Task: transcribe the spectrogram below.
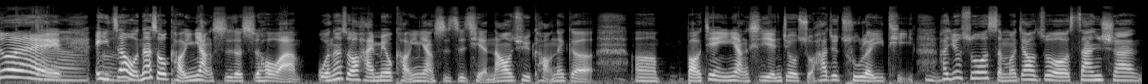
对，哎，你知道我那时候考营养师的时候啊，我那时候还没有考营养师之前，然后去考那个呃保健营养师研究所，他就出了一题，他就说什么叫做 sunshine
